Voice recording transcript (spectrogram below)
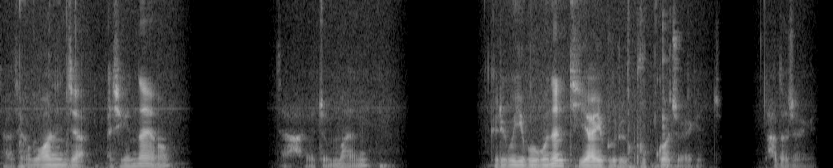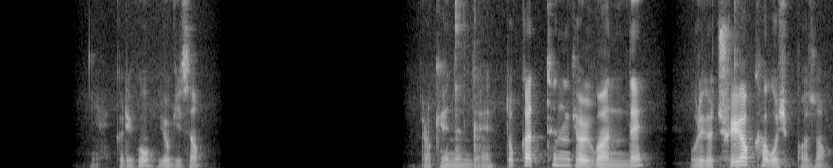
자, 제가 뭐 하는지 아시겠나요? 자, 이거 좀만. 그리고 이 부분은 div를 묶어줘야겠죠. 닫아줘야겠죠. 예, 그리고 여기서 이렇게 했는데 똑같은 결과인데 우리가 출력하고 싶어서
